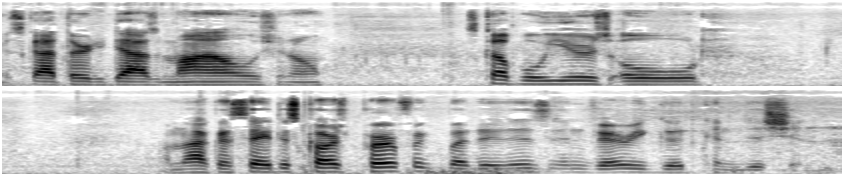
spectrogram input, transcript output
It's got 30,000 miles, you know. It's a couple years old. I'm not going to say this car's perfect, but it is in very good condition.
